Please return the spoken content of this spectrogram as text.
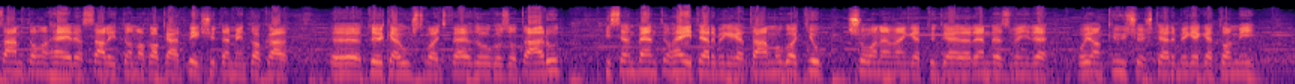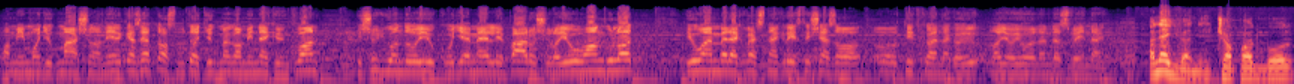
számtalan helyre szállítanak akár péksüteményt, akár tőkehúst vagy feldolgozott árut, hiszen bent a helyi termékeket támogatjuk, soha nem engedtünk erre a rendezvényre olyan külsős termékeket, ami, ami mondjuk máshonnan érkezett, azt mutatjuk meg, ami nekünk van, és úgy gondoljuk, hogy emellé párosul a jó hangulat, jó emberek vesznek részt, és ez a titka ennek a nagyon jó rendezvénynek. A 44 csapatból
